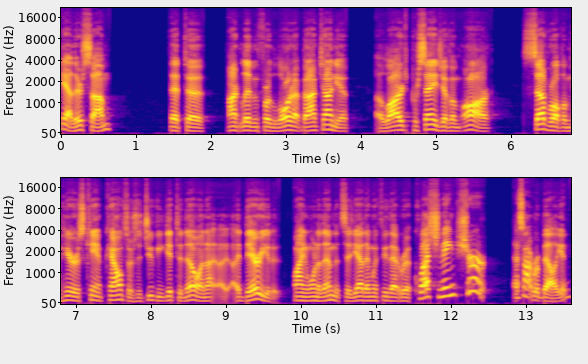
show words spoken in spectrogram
yeah, there's some that uh, aren't living for the Lord, but I'm telling you, a large percentage of them are. Several of them here as camp counselors that you can get to know, and I, I dare you to find one of them that said, "Yeah, they went through that." Re-. Questioning, sure, that's not rebellion.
